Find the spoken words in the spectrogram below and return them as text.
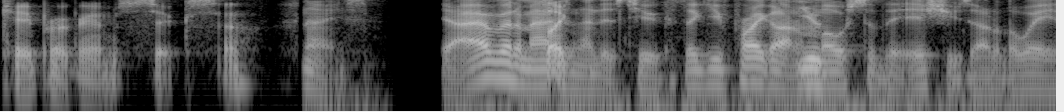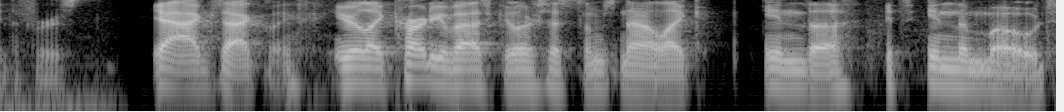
k program is six. So nice yeah I would like- imagine that is too because like you've probably gotten You- most of the issues out of the way the first yeah, exactly. Your like cardiovascular system's now like in the it's in the mode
